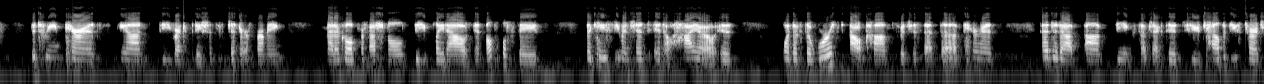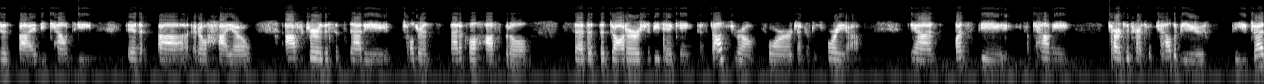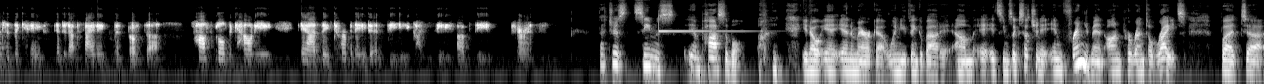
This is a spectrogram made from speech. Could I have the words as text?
between parents and the recommendations of gender affirming medical professionals be played out in multiple states. The case you mentioned in Ohio is one of the worst outcomes, which is that the parents ended up um, being subjected to child abuse charges by the county in uh, in Ohio after the Cincinnati Children's Medical Hospital said that the daughter should be taking testosterone for gender dysphoria. And once the county charged the parents with child abuse, the judge in the case ended up siding with both the hospital and the county, and they terminated the custody of the parents. That just seems impossible. you know, in, in, America, when you think about it, um, it, it, seems like such an infringement on parental rights. But uh,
